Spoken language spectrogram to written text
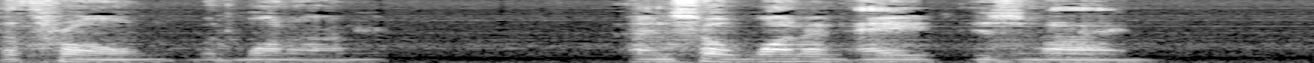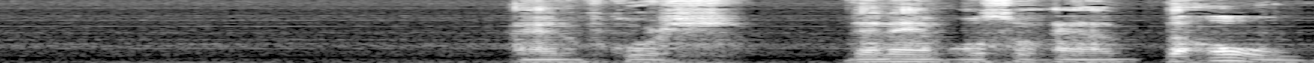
the throne with one on it. And so one and eight is nine. And of course, the name also have the O.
